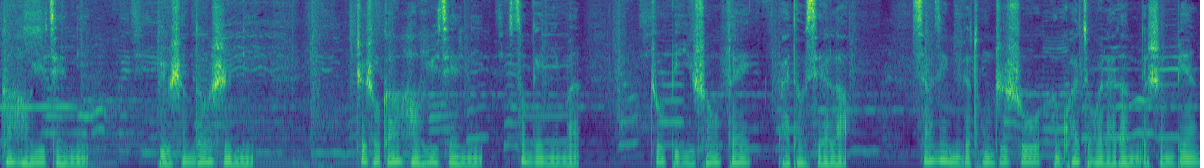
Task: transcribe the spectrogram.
刚好遇见你，余生都是你。这首《刚好遇见你》送给你们，祝比翼双飞，白头偕老。相信你的通知书很快就会来到你的身边，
